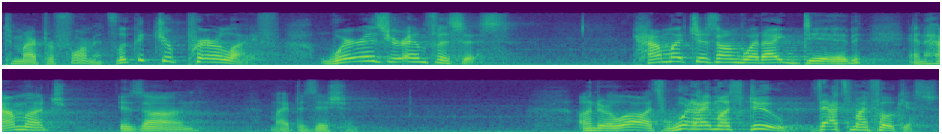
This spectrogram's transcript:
to my performance. Look at your prayer life. Where is your emphasis? How much is on what I did, and how much is on my position? Under law, it's what I must do. That's my focus.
